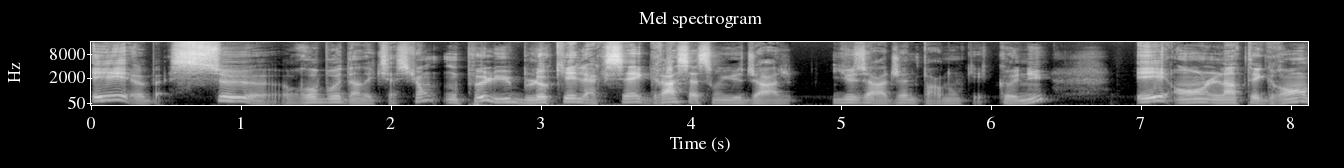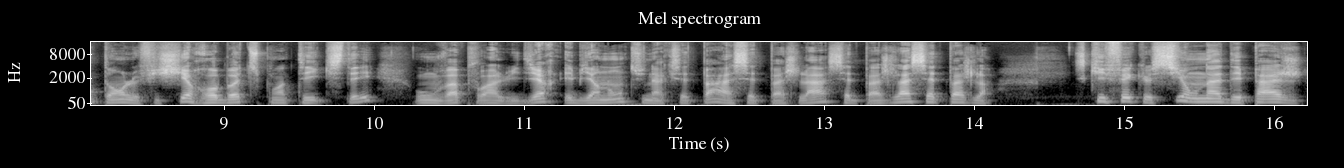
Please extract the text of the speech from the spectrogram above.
Et euh, bah, ce euh, robot d'indexation, on peut lui bloquer l'accès grâce à son user, agent pardon, qui est connu et en l'intégrant dans le fichier robots.txt où on va pouvoir lui dire eh bien non, tu n'accèdes pas à cette page-là, cette page-là, cette page-là. Ce qui fait que si on a des pages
